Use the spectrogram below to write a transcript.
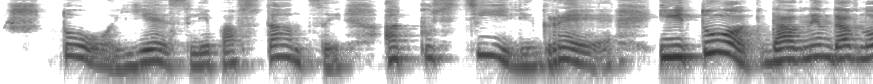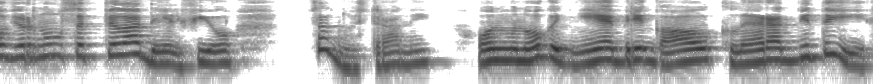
Что, если повстанцы отпустили Грея, и тот давным-давно вернулся в Филадельфию? С одной стороны, он много дней оберегал Клэр от беды,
